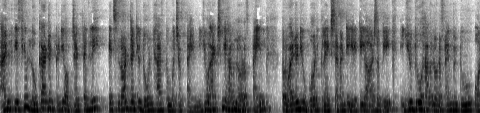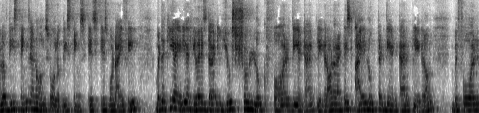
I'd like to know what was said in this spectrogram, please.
And if you look at it pretty objectively it's not that you don't have too much of time. You actually have a lot of time provided you work like 70 80 hours a week you do have a lot of time to do all of these things and also all of these things is is what i feel but the key idea here is that you should look for the entire playground, or at least I looked at the entire playground before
